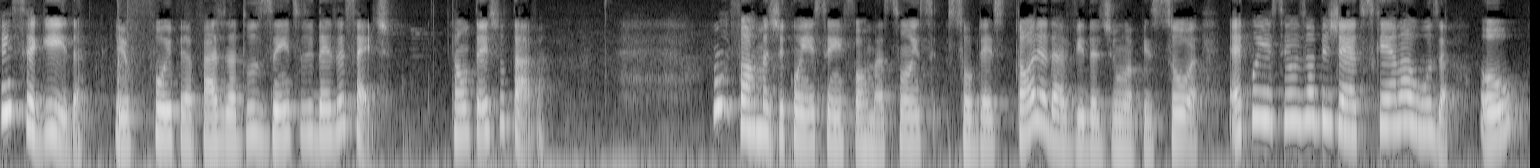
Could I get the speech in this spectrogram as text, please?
Em seguida, eu fui para a página 217. Então, o texto estava. Uma forma de conhecer informações sobre a história da vida de uma pessoa é conhecer os objetos que ela usa ou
